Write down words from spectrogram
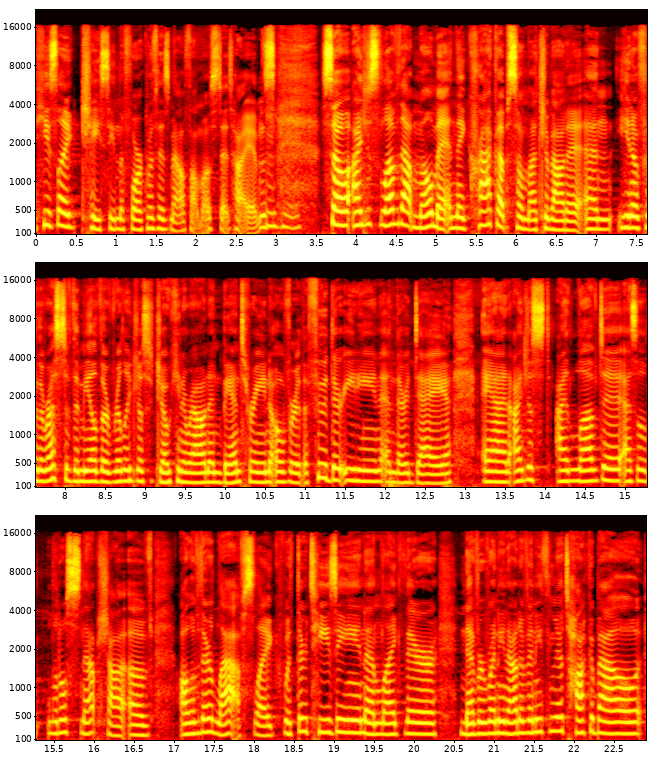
he's like chasing the fork with his mouth almost at times. Mm-hmm. So i just love that moment and they crack up so much about it. And you know for the rest of the meal they're really just joking around and bantering over the food they're eating and their day. And i just i loved it as a little snapshot of all of their laughs, like with their teasing and like they're never running out of anything to talk about.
